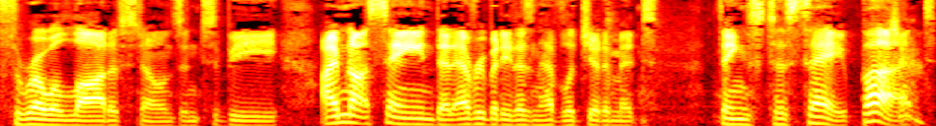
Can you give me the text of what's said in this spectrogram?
throw a lot of stones and to be I'm not saying that everybody doesn't have legitimate things to say, but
